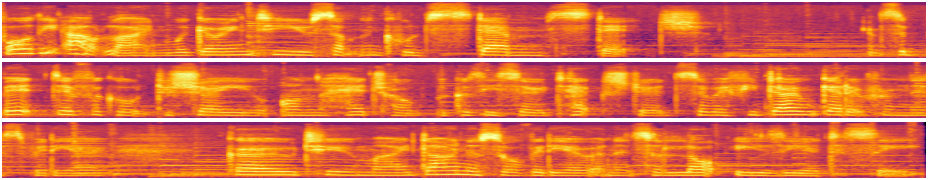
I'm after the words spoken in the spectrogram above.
For the outline, we're going to use something called stem stitch. It's a bit difficult to show you on the hedgehog because he's so textured, so if you don't get it from this video, go to my dinosaur video and it's a lot easier to see.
